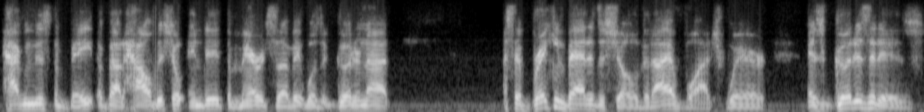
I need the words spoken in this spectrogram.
having this debate about how the show ended, the merits of it, was it good or not? I said, Breaking Bad is a show that I have watched where, as good as it is,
